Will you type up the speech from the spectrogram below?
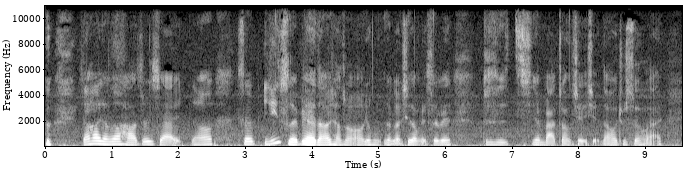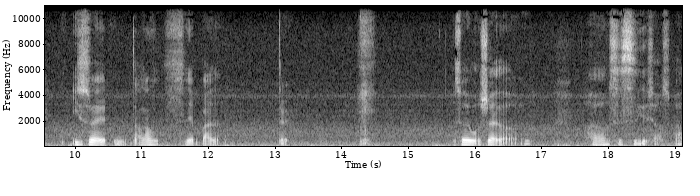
然后想说好就是起来，然后随已经随便，然后想说哦用那个卸妆棉随便，就是先把妆卸一卸，然后就睡回来，一睡嗯早上十点半了。所以我睡了，好像十四个小时吧，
